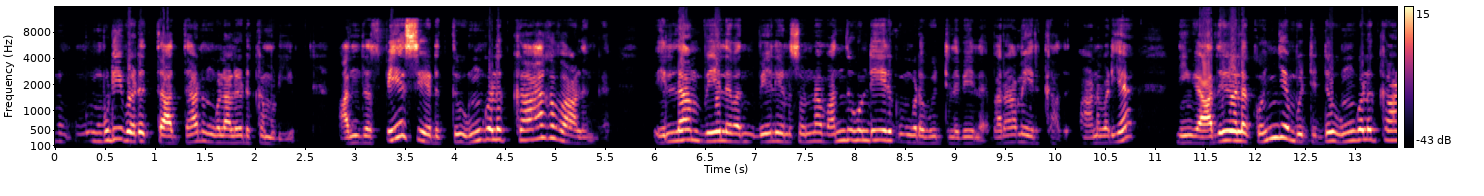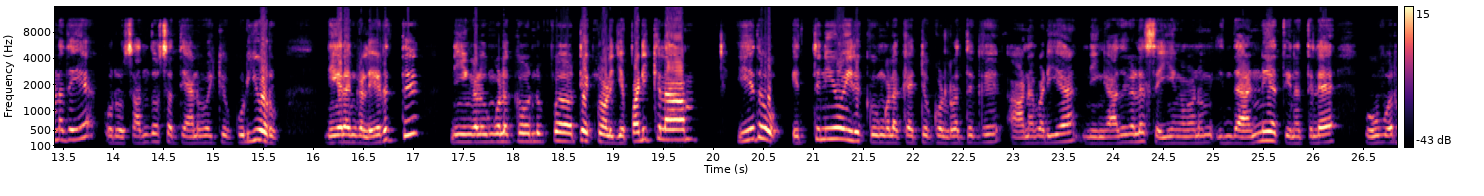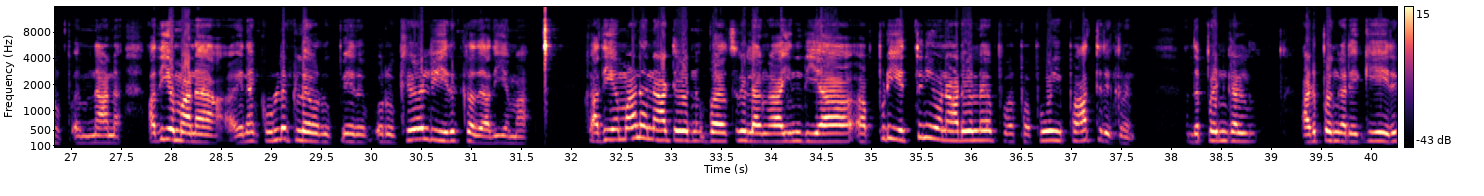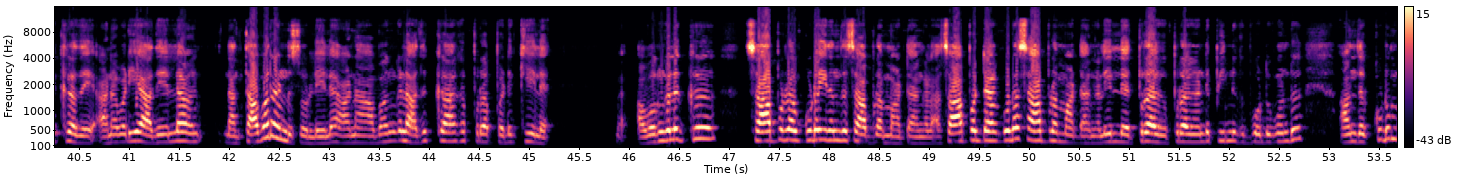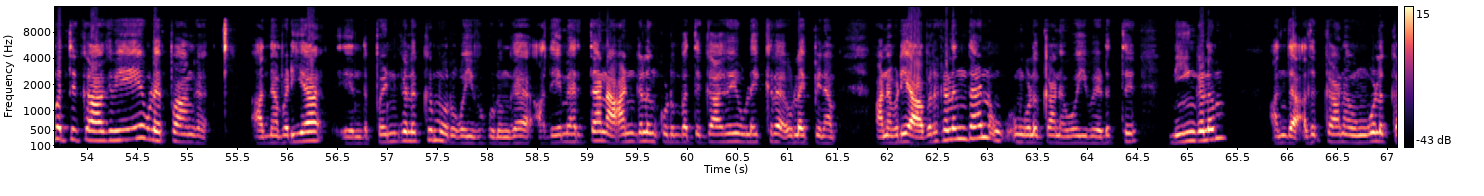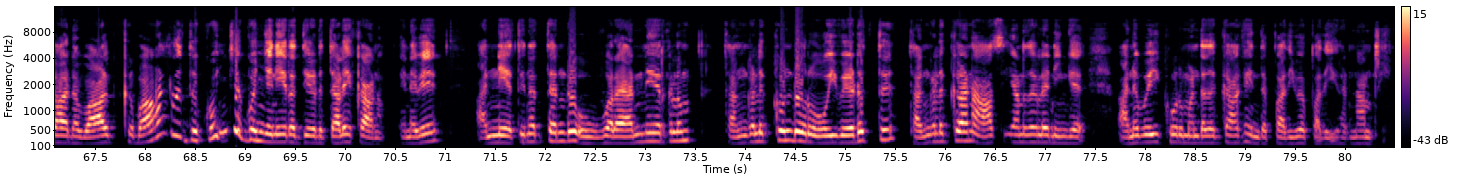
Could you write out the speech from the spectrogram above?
மு- தான் உங்களால் எடுக்க முடியும். அந்த ஸ்பேஸ் எடுத்து உங்களுக்காக வாழுங்க. எல்லாம் வேலை வந்து வேலைன்னு சொன்னா வந்து கொண்டே இருக்கும் உங்களோட வீட்டுல வேலை. வராம இருக்காது. ஆனபடியா நீங்க அதுகளை கொஞ்சம் விட்டுட்டு உங்களுக்கானதையே ஒரு சந்தோஷத்தை அனுபவிக்கக்கூடிய ஒரு நேரங்கள் எடுத்து நீங்கள் உங்களுக்கு ஒன்று இப்போ டெக்னாலஜியை படிக்கலாம். ஏதோ எத்தனையோ இருக்கு உங்களை கற்றுக்கொள்றதுக்கு. ஆனபடியா நீங்க அதுகளை செய்யுங்க வேணும். இந்த அந்நிய தினத்துல ஒவ்வொரு நான் அதிகமான எனக்கு உள்ளுக்குள்ள ஒரு பேர் ஒரு கேள்வி இருக்கிறது அதிகமா. அதிகமான நாட்டு இப்போ ஸ்ரீலங்கா இந்தியா அப்படி எத்தனையோ நாடுகளில் போய் பார்த்துருக்கிறேன். அந்த பெண்கள் அடுப்பங்கரைக்கே இருக்கிறது. ஆனபடியா அதையெல்லாம் நான் தவறுன்னு சொல்லல. ஆனால் அவங்கள அதுக்காக புறப்படுக்கல அவங்களுக்கு சாப்பிட கூட இருந்து சாப்பிட மாட்டாங்களா? சாப்பிட்டா கூட சாப்பிட மாட்டாங்க இல்லை பிறகு பிறகுண்டு பின்னுக்கு போட்டுக்கொண்டு அந்த குடும்பத்துக்காகவே உழைப்பாங்க. அந்தபடியா இந்த பெண்களுக்கும் ஒரு ஓய்வு கொடுங்க. அதே மாதிரி தான் ஆண்களும் குடும்பத்துக்காகவே உழைக்கிற உழைப்பினம். ஆனபடியா அவர்களும் தான் உங்களுக்கான ஓய்வு எடுத்து நீங்களும் அந்த அதுக்கான உங்களுக்கான வாழ்க்கை வாழ்றது கொஞ்சம் கொஞ்சம் நேரத்தை எடுத்தாலே காணும். எனவே அந்நிய தினத்தன்று ஒவ்வொரு அந்நியர்களும் தங்களுக்குண்டு ஒரு ஓய்வு எடுத்து தங்களுக்கான ஆசையானதுகளை நீங்கள் அனுபவிக்கணும் என்றதுக்காக இந்த பதிவை பதிகிறேன். நன்றி.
